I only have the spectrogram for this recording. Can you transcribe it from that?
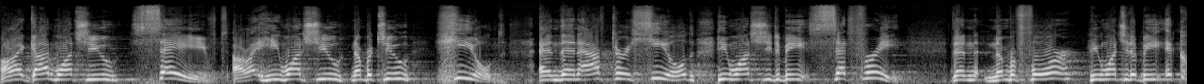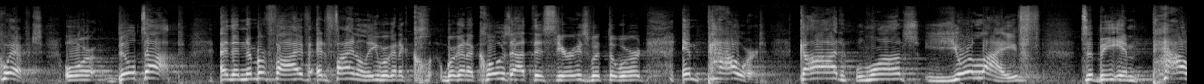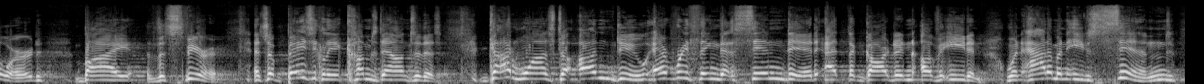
All right, God wants you saved. All right, He wants you, number two, healed. And then after healed, He wants you to be set free. Then number four, He wants you to be equipped or built up. And then number five, and finally, we're going cl- we're going to close out this series with the word empowered. God wants your life to be empowered by the Spirit. And so basically, it comes down to this God wants to undo everything that sin did at the Garden of Eden. When Adam and Eve sinned,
